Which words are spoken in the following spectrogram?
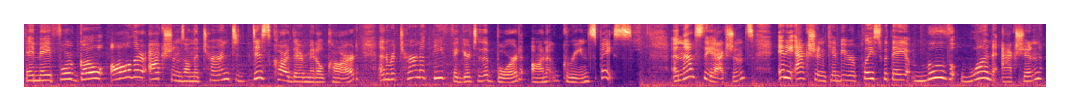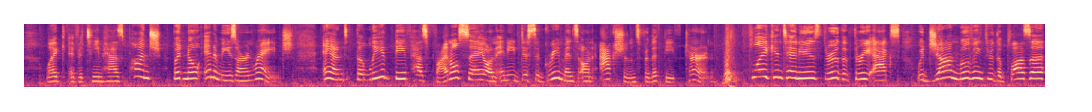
they may forego all their actions on the turn to discard their middle card and return a thief figure to the board on a green space. And that's the actions. Any action can be replaced with a move one action, like if a team has punch but no enemies are in range. And the lead thief has final say on any disagreements on actions for the thief turn. Play continues through the three acts, with John moving through the plaza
